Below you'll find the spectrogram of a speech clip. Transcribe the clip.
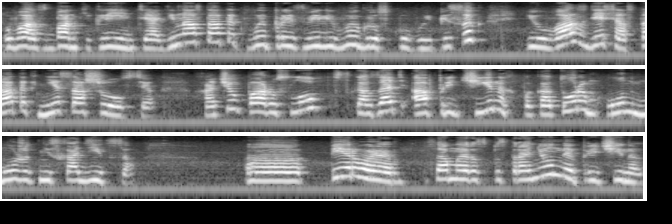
у вас в банке клиенте один остаток, вы произвели выгрузку выписок, и у вас здесь остаток не сошелся. Хочу пару слов сказать о причинах, по которым он может не сходиться. Э, первая, самая распространенная причина,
